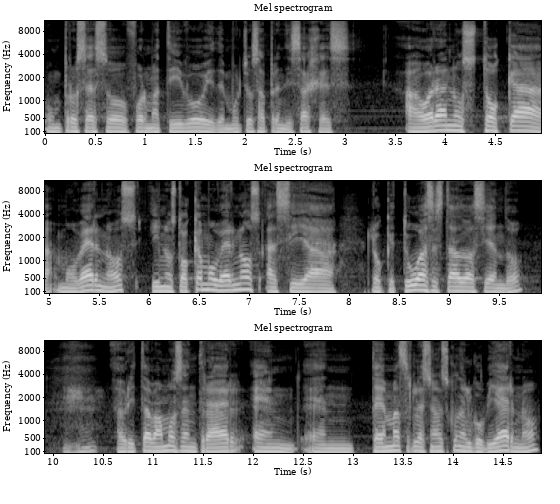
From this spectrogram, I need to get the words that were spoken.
un proceso formativo y de muchos aprendizajes. Ahora nos toca movernos y nos toca movernos hacia lo que tú has estado haciendo. Ahorita vamos a entrar en, en, temas relacionados con el gobierno.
